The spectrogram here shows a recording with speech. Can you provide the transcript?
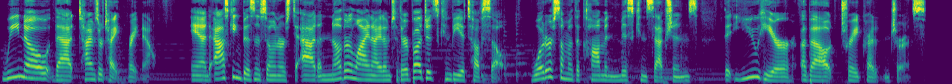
we know that times are tight right now. And asking business owners to add another line item to their budgets can be a tough sell. What are some of the common misconceptions that you hear about trade credit insurance?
